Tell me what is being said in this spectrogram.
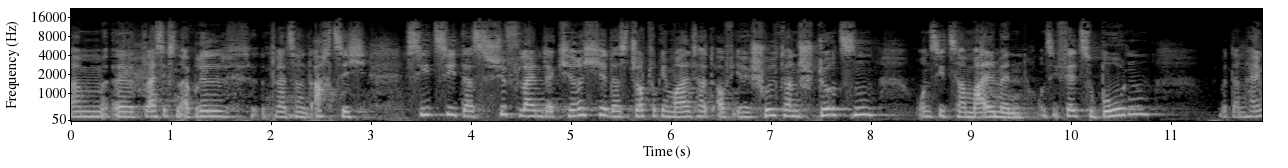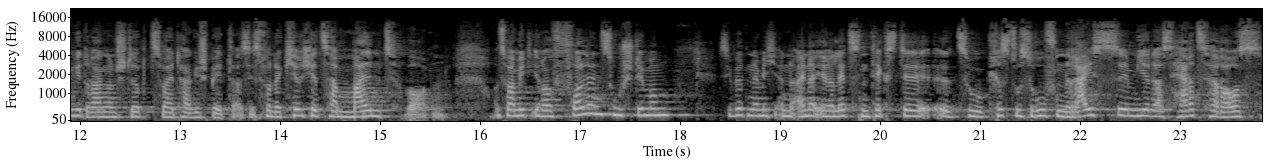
am äh, 30. April 1380, sieht sie das Schifflein der Kirche, das Giotto gemalt hat, auf ihre Schultern stürzen und sie zermalmen. Und sie fällt zu Boden wird dann heimgetragen und stirbt zwei Tage später. Sie ist von der Kirche zermalmt worden. Und zwar mit ihrer vollen Zustimmung. Sie wird nämlich in einer ihrer letzten Texte äh, zu Christus rufen, reiße mir das Herz heraus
